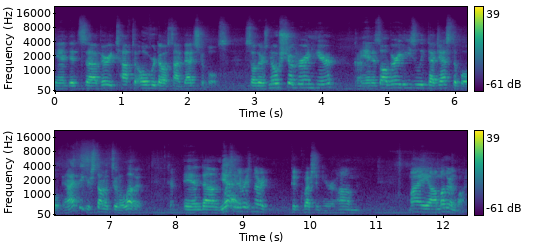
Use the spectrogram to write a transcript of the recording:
and it's uh, very tough to overdose on vegetables. So there's no sugar in here, Okay. and it's all very easily digestible. And I think your stomach's gonna love it. Okay. And um, Actually, yeah, there is another good question here. Um, my uh, mother-in-law,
